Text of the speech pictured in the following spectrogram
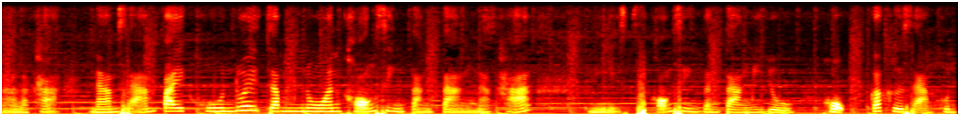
เอาละค่ะนำ3ไปคูณด้วยจำนวนของสิ่งต่างๆนะคะนี่ของสิ่งต่างๆ มีอยู่ 6 ก็คือ3คูณ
